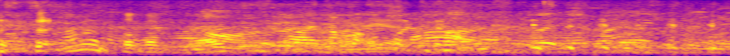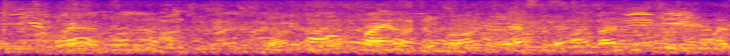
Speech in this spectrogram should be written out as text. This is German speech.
ist da immer noch am Wobei heute Morgen erstes Mal weiß ich nicht, weil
